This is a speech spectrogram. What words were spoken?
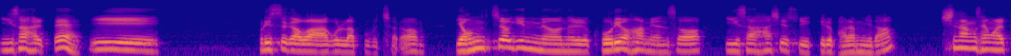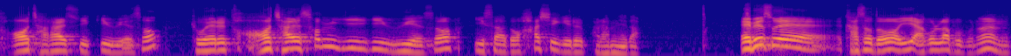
이사할 때 이 브리스가와 아굴라 부부처럼 영적인 면을 고려하면서 이사하실 수 있기를 바랍니다. 신앙생활 더 잘할 수 있기 위해서 교회를 더 잘 섬기기 위해서 이사도 하시기를 바랍니다. 에베소에 가서도 이 아골라 부부는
